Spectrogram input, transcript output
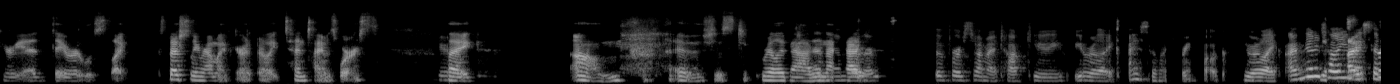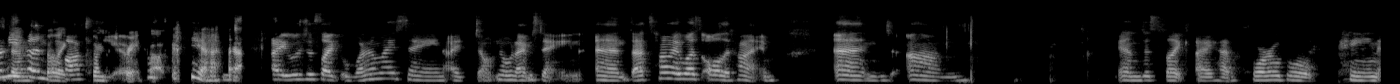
period, they were just like, especially around my period, they're like ten times worse. Yeah. Like, um, it was just really bad. And I, I had the first time I talked to you, you were like, I have so much brain fog. You were like, I'm going to tell you my I symptoms, but like so much you. brain fog. yeah. yeah. I was just like, what am I saying? I don't know what I'm saying. And that's how I was all the time. And, um, and just like I had horrible pain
